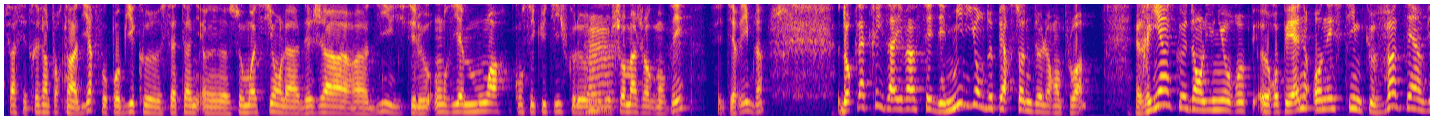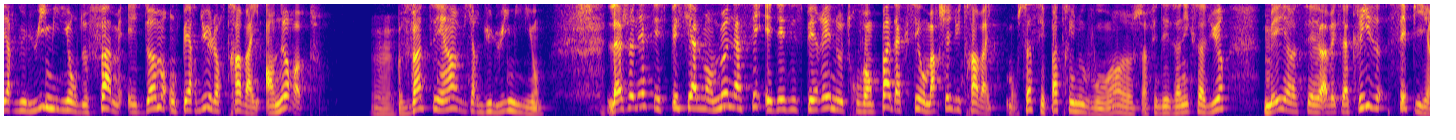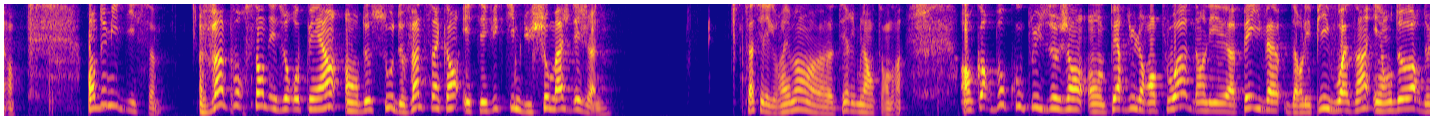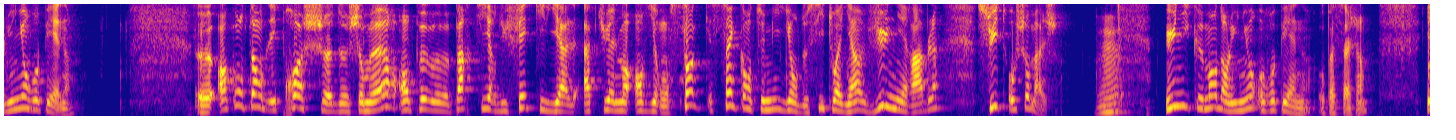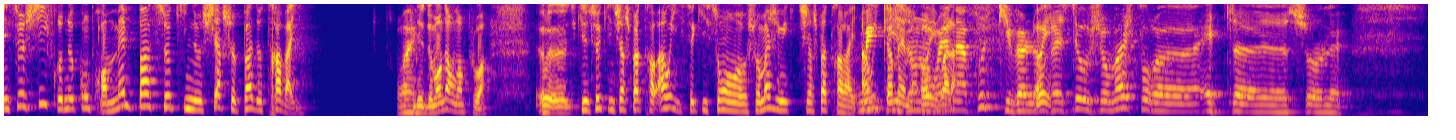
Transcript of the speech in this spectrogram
Ça, c'est très important à dire. Faut pas oublier que cette année, euh, ce mois-ci, on l'a déjà dit, c'est le 11e mois consécutif que le, Mmh. le chômage a augmenté. C'est terrible. hein. Donc la crise a évincé des millions de personnes de leur emploi. Rien que dans l'Union Europé- européenne, on estime que 21,8 millions de femmes et d'hommes ont perdu leur travail en Europe. 21,8 millions. La jeunesse est spécialement menacée et désespérée, ne trouvant pas d'accès au marché du travail. Bon, ça c'est pas très nouveau, hein, ça fait des années que ça dure, mais euh, avec la crise, c'est pire. En 2010, 20% des Européens en dessous de 25 ans étaient victimes du chômage des jeunes. Ça, c'est vraiment euh, terrible à entendre. Encore beaucoup plus de gens ont perdu leur emploi dans les, euh, pays, va- dans les pays voisins et en dehors de l'Union européenne. Euh, en comptant les proches de chômeurs, on peut partir du fait qu'il y a actuellement environ 100 50 millions de citoyens vulnérables suite au chômage. Hum. Uniquement dans l'Union européenne, au passage. hein. Et ce chiffre ne comprend même pas ceux qui ne cherchent pas de travail, Ouais. les demandeurs d'emploi. Euh, ceux qui ne cherchent pas de travail. Ah oui, ceux qui sont au chômage mais qui ne cherchent pas de travail. ah Mais oui, quand même. en ont Oui, rien voilà. à foutre, qui veulent Oui. rester au chômage pour euh, être euh, sur le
